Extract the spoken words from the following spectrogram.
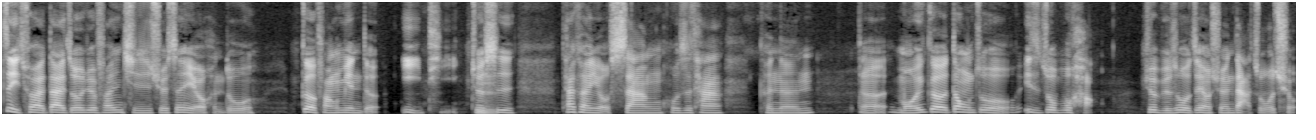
自己出来带之后，就发现其实学生也有很多各方面的议题，就是。他可能有伤，或是他可能呃某一个动作一直做不好，就比如说我之前有学员打桌球，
